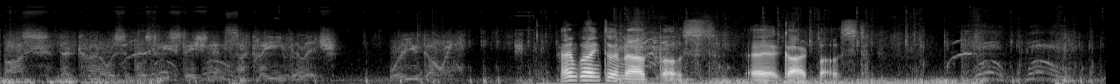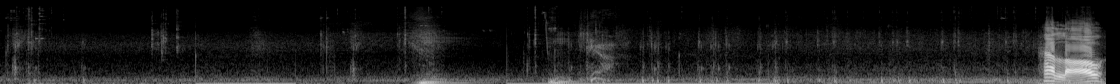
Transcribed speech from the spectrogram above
Boss, that colonel was supposed to be stationed in Sakhra Ee village. Where are you going? I'm going to an outpost, a guard post. Hello.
